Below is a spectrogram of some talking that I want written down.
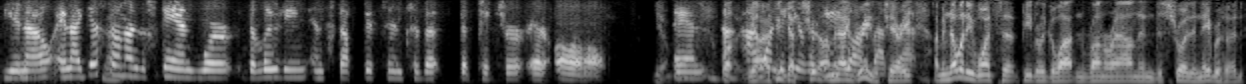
you know. And I just don't understand where the looting and stuff fits into the the picture at all. Yeah. And Well, I, yeah, I, wanted think that's true. I mean, I agree with Terry. that. I mean, nobody wants uh, people to go out and run around and destroy the neighborhood.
